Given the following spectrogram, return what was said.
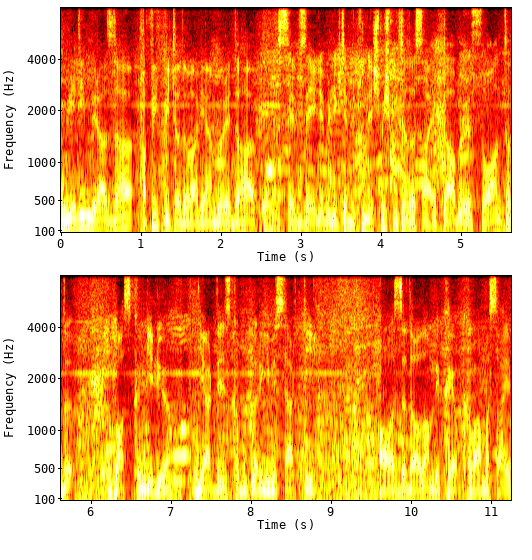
Bu yediğim biraz daha hafif bir tadı var. Yani böyle daha sebzeyle birlikte bütünleşmiş bir tada sahip. Daha böyle soğan tadı baskın geliyor. Diğer deniz kabukları gibi sert değil. Ağızda dağılan bir kıvama sahip.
